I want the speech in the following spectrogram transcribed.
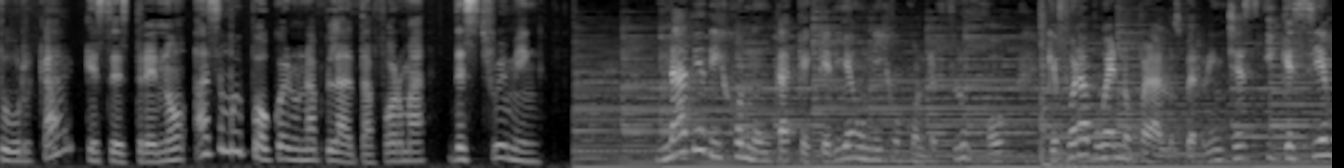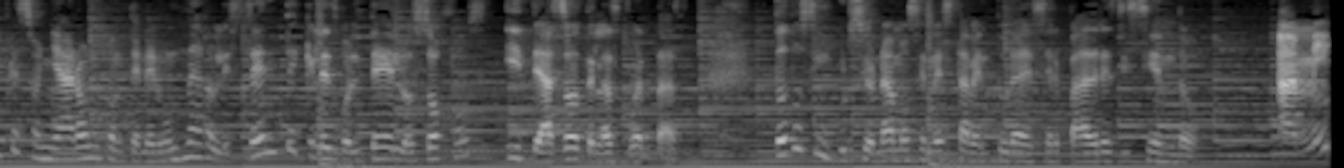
turca que se estrenó hace muy poco en una plataforma de streaming. Nadie dijo nunca que quería un hijo con reflujo, que fuera bueno para los berrinches y que siempre soñaron con tener un adolescente que les voltee los ojos y te azote las puertas. Todos incursionamos en esta aventura de ser padres diciendo, a mí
